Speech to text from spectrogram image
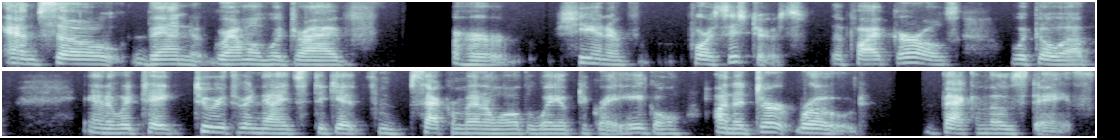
And so then grandma would drive her, she and her four sisters, the five girls, would go up and it would take two or three nights to get from Sacramento all the way up to Graeagle on a dirt road back in those days.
